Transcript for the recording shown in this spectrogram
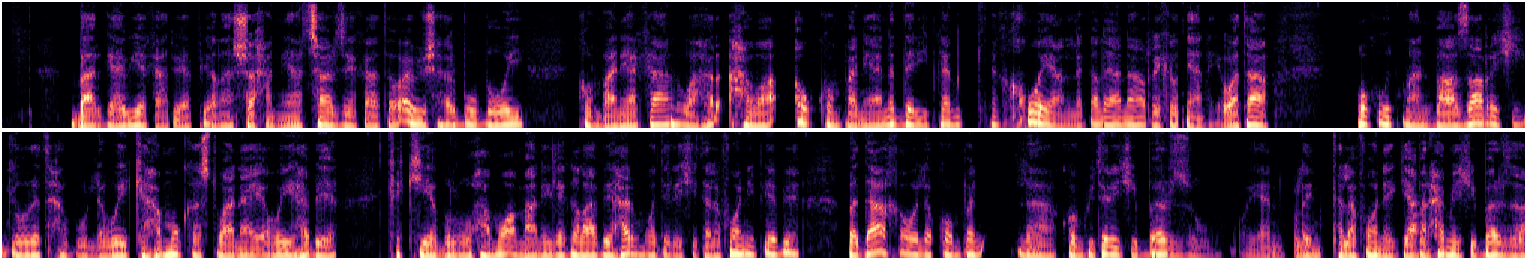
بارگاویە کاتوە پێڵەن شەحن یا چارجێکاتەوە ئەوش هەر بوو بەوەی کۆمپانیەکان و هەر هەوا ئەو کۆمپانیانە دەری بکەن کە خۆیان لەگەڵیانە ڕێکەوتیان هەیە واتە وەکو وتمان بازاڕێکی گەورەت هەبوو لەوەی کە هەموو کەس توانای ئەوەی هەبێ کە کێبڵ و هەموو ئەمانەی لەگەڵا بێ هەر مۆدێلێکی تەلەفۆنی پێ بێ بەداخەوە لە کۆمپن لە کۆمپیوتەرێکی بەرز و یان بڵین تەلەفۆنێک یا بەرهەمێکی بەرزە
